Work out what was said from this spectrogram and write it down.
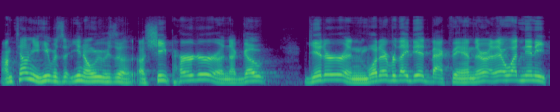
I'm telling you, he was, you know, he was a, a sheep herder and a goat getter and whatever they did back then. There, there wasn't any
